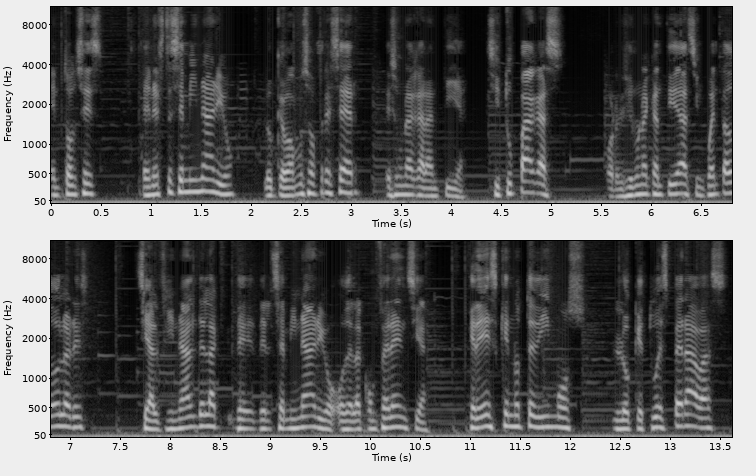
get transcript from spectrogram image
Entonces, en este seminario, lo que vamos a ofrecer es una garantía. Si tú pagas, por decir una cantidad, 50 dólares, si al final del seminario o de la conferencia crees que no te dimos lo que tú esperabas,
